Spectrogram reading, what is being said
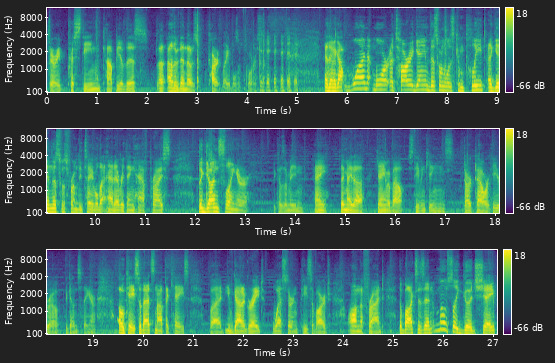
very pristine copy of this. Uh, other than those cart labels, of course. And then I got one more Atari game. This one was complete. Again, this was from the table that had everything half price. The Gunslinger. Because, I mean, hey, they made a game about Stephen King's Dark Tower hero, The Gunslinger. Okay, so that's not the case, but you've got a great Western piece of art on the front. The box is in mostly good shape.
